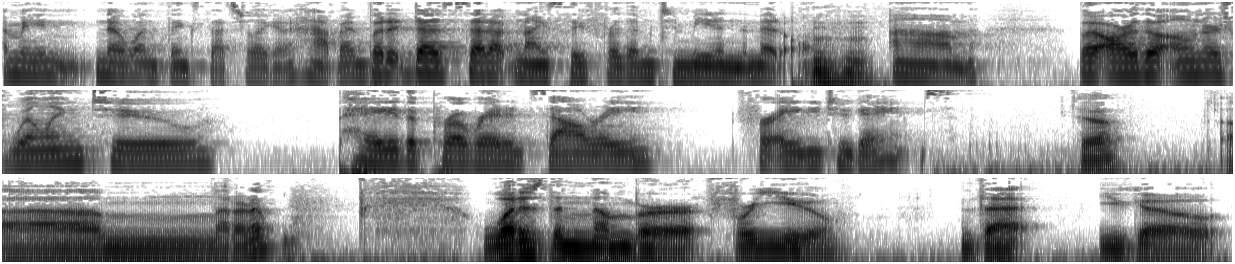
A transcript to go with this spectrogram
I mean, no one thinks that's really going to happen, but it does set up nicely for them to meet in the middle. Um, but are the owners willing to pay the prorated salary for 82 games? Yeah. Um, I don't know. What is the number for you that you go?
